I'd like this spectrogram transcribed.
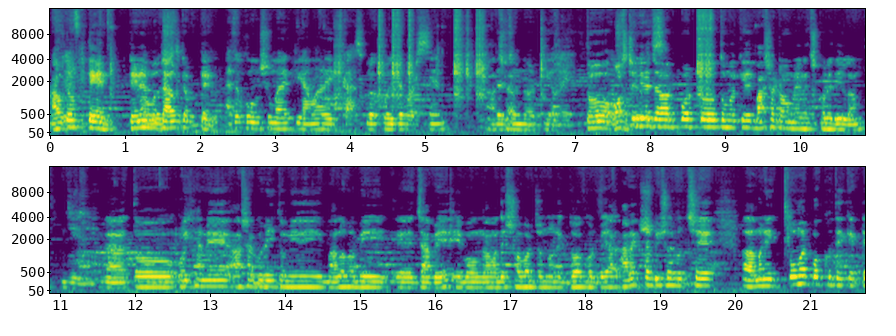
আউট অফ টেন টেনের মধ্যে আউট অফ টেন এত কম সময় কি আমার এই কাজগুলো করতে পারছেন? আচ্ছা। জন্য আর কি অনেক তো অস্ট্রেলিয়া যাওয়ার পর তো তোমাকে বাসাটাও ম্যানেজ করে দিলাম। জি তো ওইখানে আশা করি তুমি ভালোভাবে যাবে এবং আমাদের সবার জন্য অনেক দোয়া করবে। আর আরেকটা বিষয় হচ্ছে মানে তোমার পক্ষ থেকে একটা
